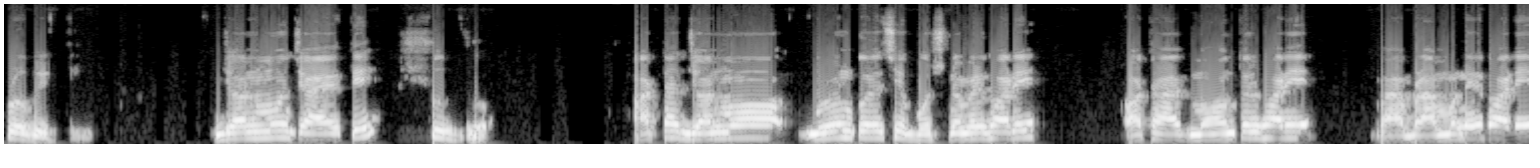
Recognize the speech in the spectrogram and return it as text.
প্রবৃত্তি জন্ম জায়তে শূদ্র। অর্থাৎ জন্ম গ্রহণ করেছে বৈষ্ণবের ঘরে, অর্থাৎ মহন্তর ঘরে বা ব্রাহ্মণের ঘরে,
